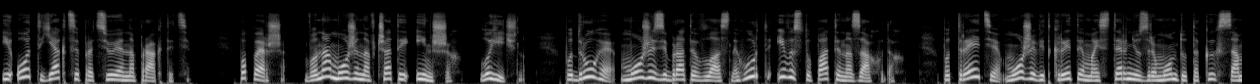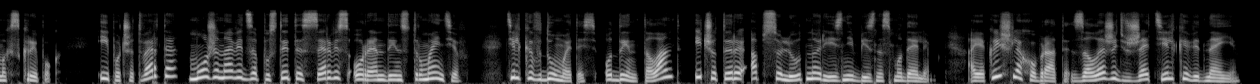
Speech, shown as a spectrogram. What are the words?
І от як це працює на практиці. По-перше, вона може навчати інших. Логічно. По-друге, може зібрати власний гурт і виступати на заходах. По-третє, може відкрити майстерню з ремонту таких самих скрипок. І, по-четверте, може навіть запустити сервіс оренди інструментів. Тільки вдумайтесь, один талант і чотири абсолютно різні бізнес-моделі. А який шлях обрати, залежить вже тільки від неї.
